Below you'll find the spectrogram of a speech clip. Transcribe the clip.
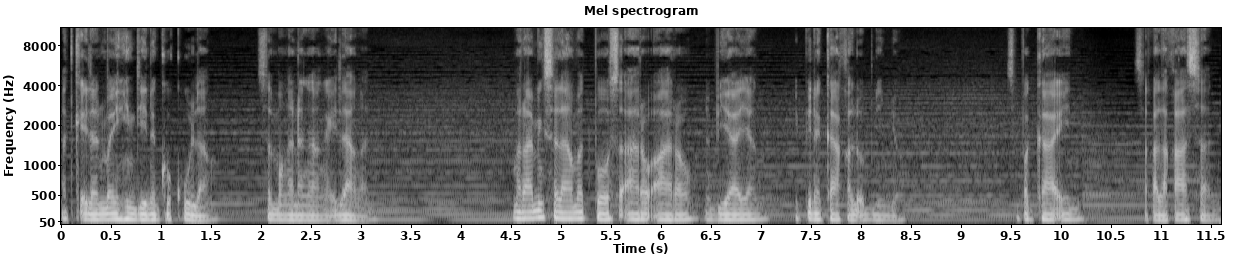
at kailanmay hindi nagkukulang sa mga nangangailangan. Maraming salamat po sa araw-araw na biyayang ipinagkakaloob ninyo sa pagkain, sa kalakasan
